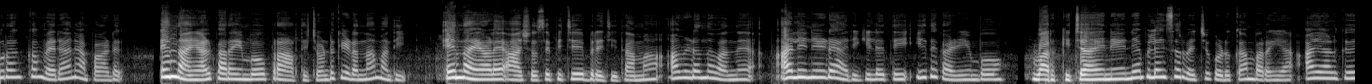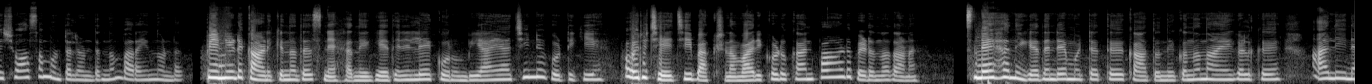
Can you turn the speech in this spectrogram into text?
ഉറക്കം വരാനാ പാട് എന്നയാൾ പറയുമ്പോൾ പ്രാർത്ഥിച്ചുകൊണ്ട് കിടന്നാ മതി. എന്നയാളെ ആശ്വസിപ്പിച്ച് ബ്രജിതാമ്മ നിന്ന് വന്ന് അലിനയുടെ അരികിലെത്തി ഇത് കഴിയുമ്പോൾ വർക്കിച്ചായന് നെബുലൈസർ വെച്ച് കൊടുക്കാൻ പറയുക. അയാൾക്ക് ശ്വാസം മുട്ടലുണ്ടെന്നും പറയുന്നുണ്ട്. പിന്നീട് കാണിക്കുന്നത് സ്നേഹനികേതനിലെ കുറുമ്പിയായ ചിന്നുകുട്ടിക്ക് ഒരു ചേച്ചി ഭക്ഷണം വാരിക്കൊടുക്കാൻ പാടുപെടുന്നതാണ്. സ്നേഹനികേതന്റെ മുറ്റത്ത് കാത്തുനിൽക്കുന്ന നായകൾക്ക് അലീന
